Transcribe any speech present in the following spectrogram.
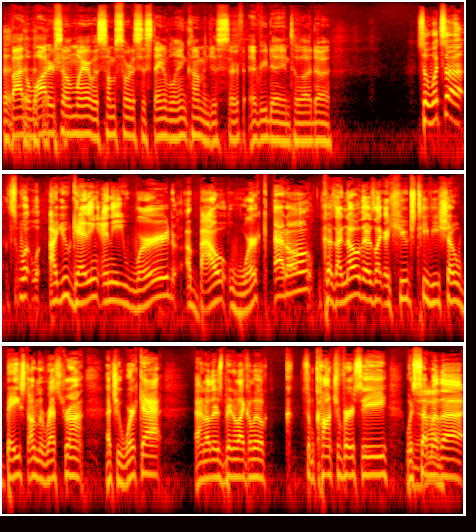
by the water somewhere with some sort of sustainable income, and just surf every day until I die. So what's uh what, what are you getting any word about work at all? Cuz I know there's like a huge TV show based on the restaurant that you work at. I know there's been like a little some controversy with some of the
